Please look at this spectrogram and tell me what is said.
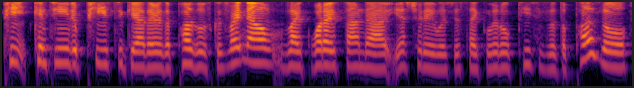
pe- continue to piece together the puzzles. Cause right now, like what I found out yesterday was just like little pieces of the puzzle.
